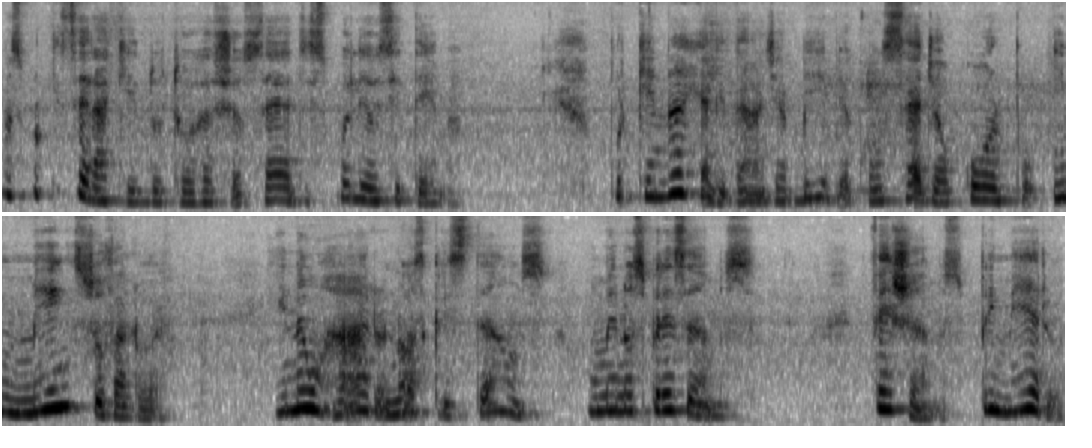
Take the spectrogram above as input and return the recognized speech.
Mas por que será que Dr. Rachelsed escolheu esse tema? Porque, na realidade, a Bíblia concede ao corpo imenso valor. E não raro nós cristãos o menosprezamos. Vejamos, primeiro,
